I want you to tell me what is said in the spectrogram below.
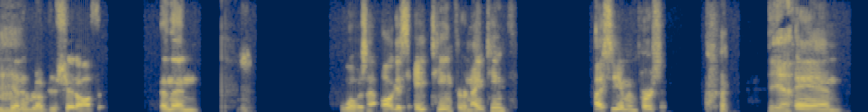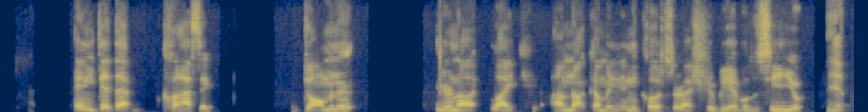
Mhm. He hadn't rubbed his shit off. And then what was that? August 18th or 19th? I see him in person Yeah. and and he did that classic dominant you're not like i'm not coming any closer i should be able to see you Yep.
